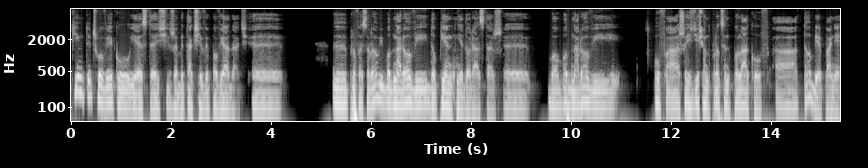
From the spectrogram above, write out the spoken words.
kim ty człowieku jesteś, żeby tak się wypowiadać? E, e, Profesorowi Bodnarowi dopiętnie dorastasz, e, bo Bodnarowi ufa 60% Polaków, a tobie, panie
